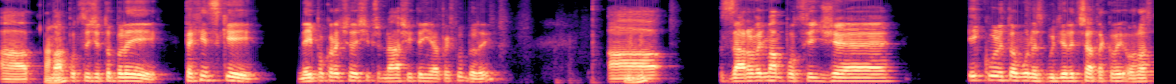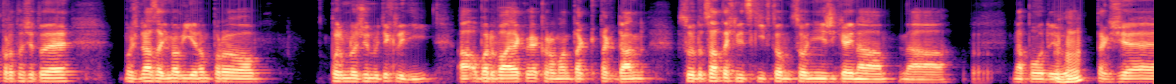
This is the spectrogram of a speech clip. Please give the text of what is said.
A Aha. mám pocit, že to byly technicky nejpokročilejší přednášky, které na Pexpu byly. A uh-huh. zároveň mám pocit, že i kvůli tomu nezbudili třeba takový ohlas, protože to je možná zajímavý jenom pro podmnožinu těch lidí a oba dva, jako, jak Roman, tak, tak Dan, jsou docela technický v tom, co oni říkají na, na, na pódiu. Mm-hmm. Takže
